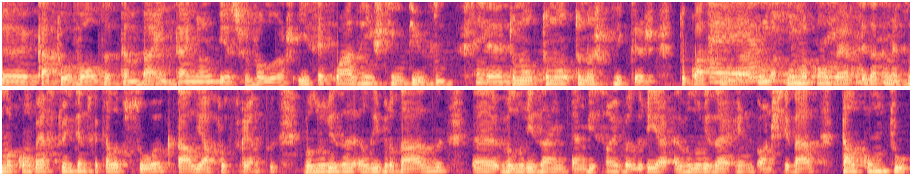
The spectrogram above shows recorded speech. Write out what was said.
uh, que à tua volta também tenham esses valores. Isso é quase instintivo. Uh, tu, não, tu, não, tu não explicas. Tu quase que é, numa, é numa, instinto, numa, conversa, sim, sim, exatamente, sim. numa conversa tu entendes que aquela pessoa que está ali à tua frente valoriza a liberdade, uh, valoriza a ambição e valoriza, valoriza a honestidade tal como tu.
